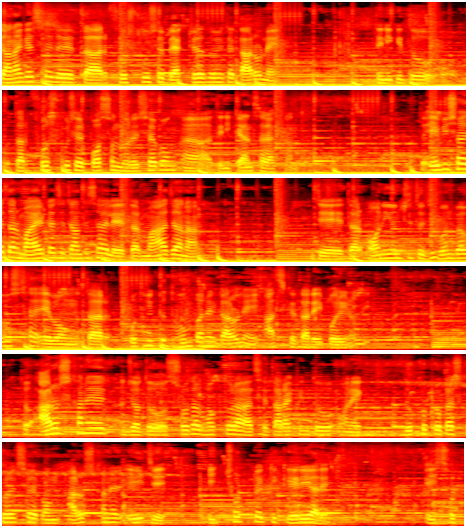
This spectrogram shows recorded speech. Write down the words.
জানা গেছে যে তার ফুসফুসে ব্যাকটেরিয়াজনিত কারণে তিনি কিন্তু তার ফুসফুসের পছন্দ ধরেছে এবং তিনি ক্যান্সার আক্রান্ত। তো এই বিষয়ে তার মায়ের কাছে জানতে চাইলে তার মা জানান যে তার অনিয়ন্ত্রিত জীবন ব্যবস্থা এবং তার অতিরিক্ত ধূমপানের কারণে আজকে তার এই পরিণতি। তো আরশ খানের যত শ্রোতা ভক্তরা আছে, তারা কিন্তু অনেক দুঃখ প্রকাশ করেছে এবং আরশ খানের এই যে, এই ছোট্ট একটি কেরিয়ারে এই ছোট্ট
